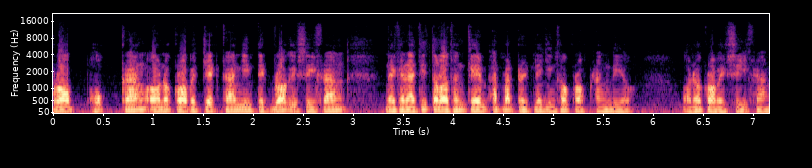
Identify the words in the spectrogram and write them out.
กรอบ 6 ครั้ง ออกนอกกรอบไป 7 ครั้ง ยิงติดบล็อกอีก 4 ครั้ง ในขณะที่ตลอดทั้งเกมอัตมาดริดเนี่ยยิงเข้ากรอบครั้งเดียว ออกนอกกรอบอีก 4 ครั้ง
